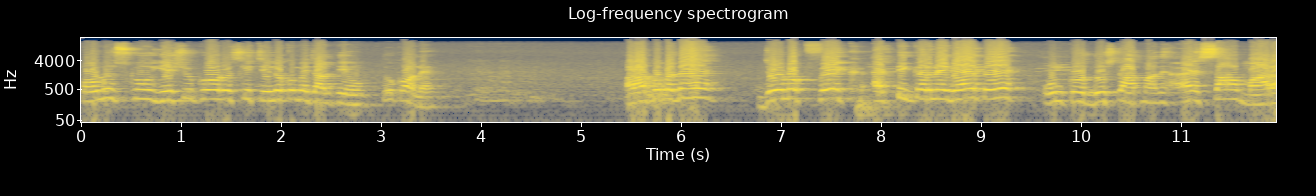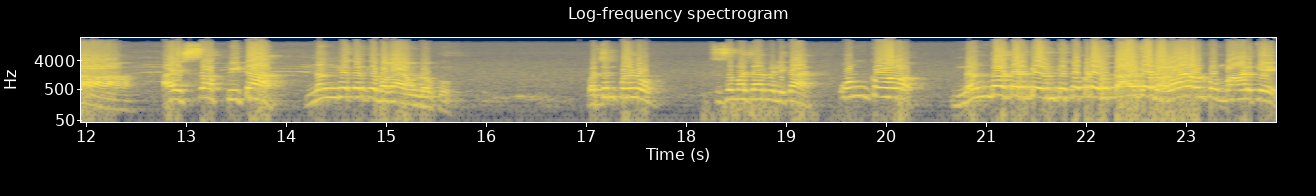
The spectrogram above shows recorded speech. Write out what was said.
पौलुस को, यीशु को और उसके चेलों को मैं जानती हूँ। तू कौन है? और आपको पता है, जो लोग फेक एक्टिंग करने गए थे, उनको दुष्ट आत्मा ने ऐसा मारा, ऐसा पीटा, नंगे करके भगाया उन लोगों को। वचन पढ़ लो, सुसमाचार में लिखा है, उनको नंगा करके, उनके कपड़े उतार के भगाया, उनको मार के।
